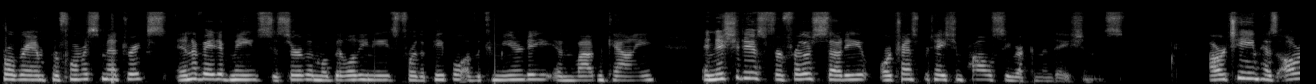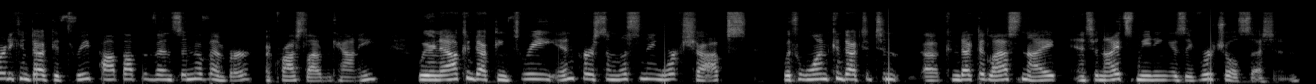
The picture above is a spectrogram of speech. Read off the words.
program performance metrics, innovative means to serve the mobility needs for the people of the community in Loudoun County, initiatives for further study, or transportation policy recommendations. Our team has already conducted three pop-up events in November across Loudoun County. We are now conducting three in-person listening workshops, with one conducted to, uh, conducted last night, and tonight's meeting is a virtual session.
